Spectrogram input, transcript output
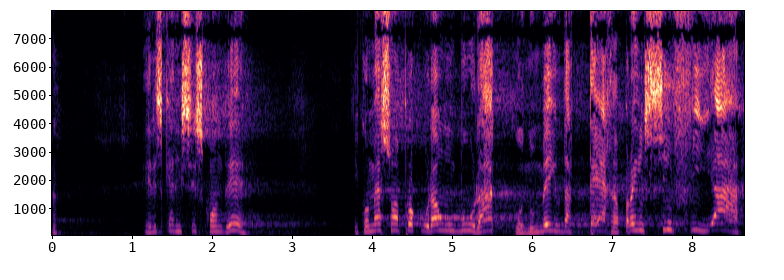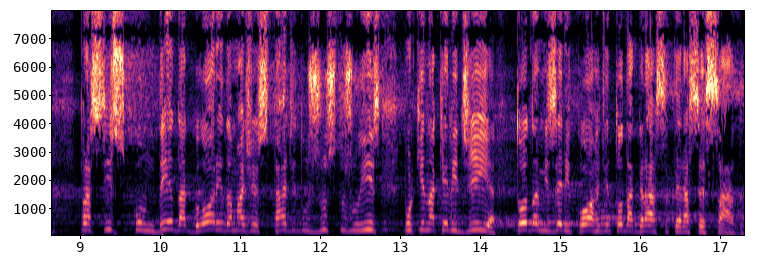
eles querem se esconder e começam a procurar um buraco no meio da terra para se enfiar para se esconder da glória e da majestade do justo juiz, porque naquele dia toda a misericórdia e toda a graça terá cessado.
